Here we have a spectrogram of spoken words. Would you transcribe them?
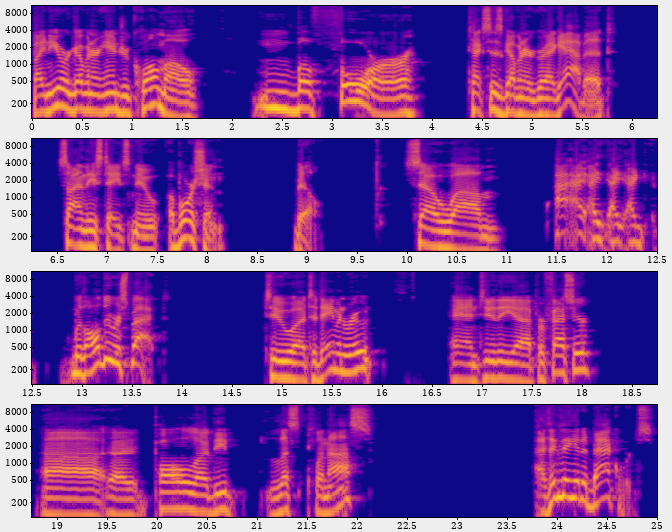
by New York Governor Andrew Cuomo before Texas Governor Greg Abbott signed the state's new abortion bill. So, um, I, I, I, I, with all due respect to uh, to Damon Root and to the uh, professor uh, uh Paul uh, de Les Planas, I think they get it backwards.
